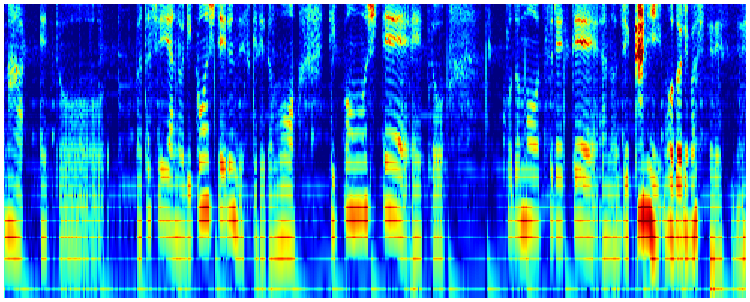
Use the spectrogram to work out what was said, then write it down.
まあえっと私あの離婚しているんですけれども離婚をしてえっと子供を連れてあの実家に戻りましてですね。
